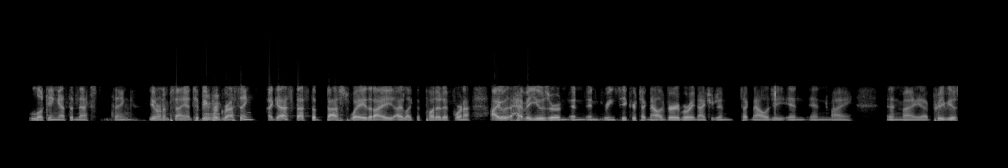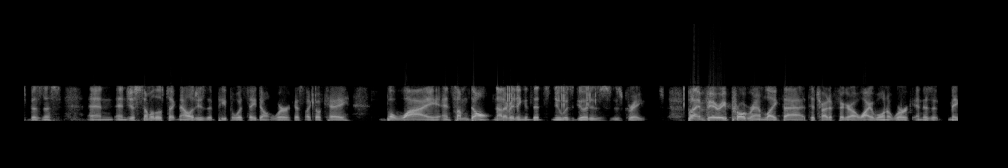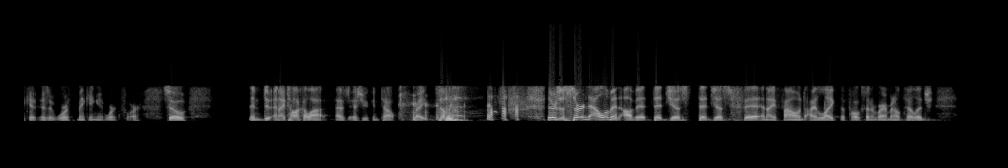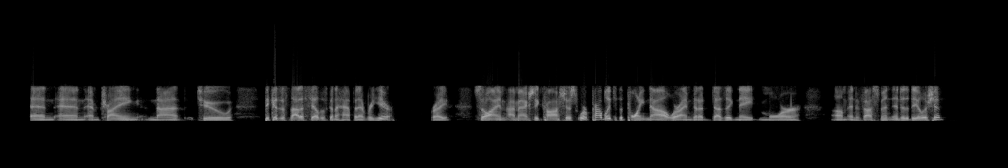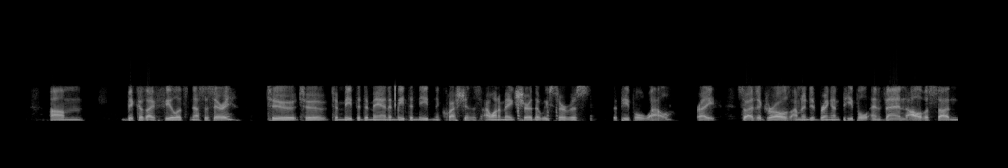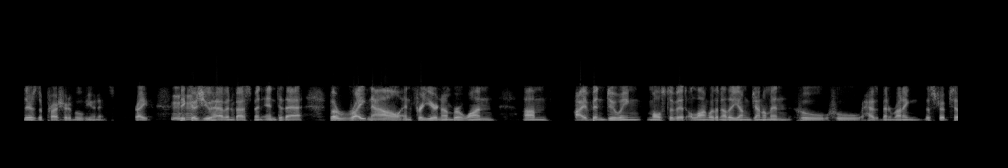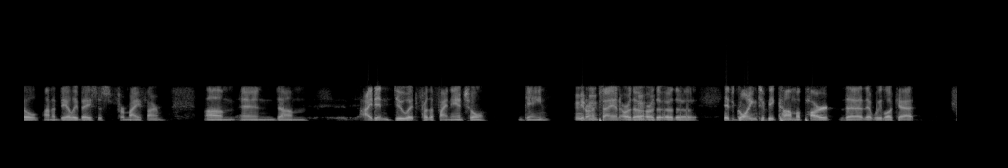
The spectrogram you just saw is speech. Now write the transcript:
looking at the next thing. You know what I'm saying? To be mm-hmm. progressing, I guess that's the best way that I, I like to put it. If we're not, I have a heavy user in, in, in GreenSeeker technology, variable rate nitrogen technology in in my in my uh, previous business, and and just some of those technologies that people would say don't work. It's like okay, but why? And some don't. Not everything that's new is good is is great. But I'm very programmed like that to try to figure out why won't it work and does it make it is it worth making it work for? So and do, and I talk a lot as as you can tell, right? so there's a certain element of it that just that just fit and I found I like the folks on environmental tillage and and am trying not to because it's not a sale that's going to happen every year, right? So I'm I'm actually cautious. We're probably to the point now where I'm going to designate more um, investment into the dealership um, because I feel it's necessary to to to meet the demand and meet the need and the questions. I want to make sure that we service the people well, right? So as it grows, I'm going to bring in people, and then all of a sudden there's the pressure to move units, right? Mm-hmm. Because you have investment into that. But right now, and for year number one, um, I've been doing most of it along with another young gentleman who who has been running the strip till on a daily basis for my farm, um, and um, I didn't do it for the financial gain. Mm-hmm. You know what I'm mm-hmm. saying? Or the mm-hmm. or the or the it's going to become a part that that we look at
